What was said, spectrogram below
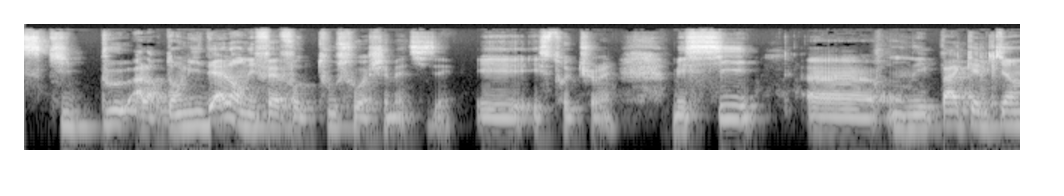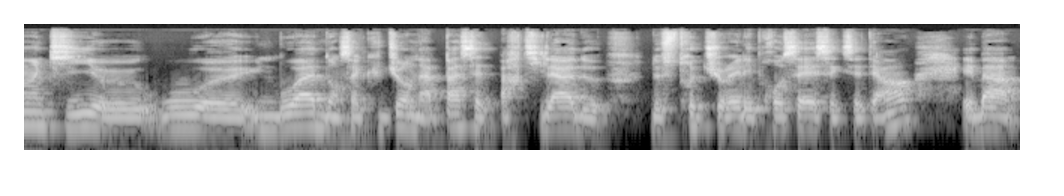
ce qui peut, alors dans l'idéal, en effet, il faut que tout soit schématisé et, et structuré. Mais si euh, on n'est pas quelqu'un qui euh, ou euh, une boîte dans sa culture n'a pas cette partie-là de, de structurer les process, etc. Et eh ben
